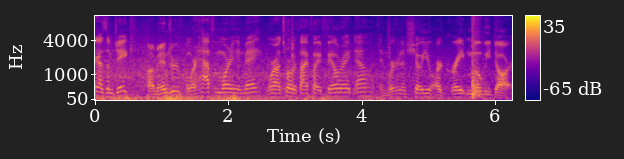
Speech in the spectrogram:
guys, I'm Jake, I'm Andrew. and we're half a morning in May. We're on tour with I Fight Fail right now, and we're gonna show you our great Moby Dar.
